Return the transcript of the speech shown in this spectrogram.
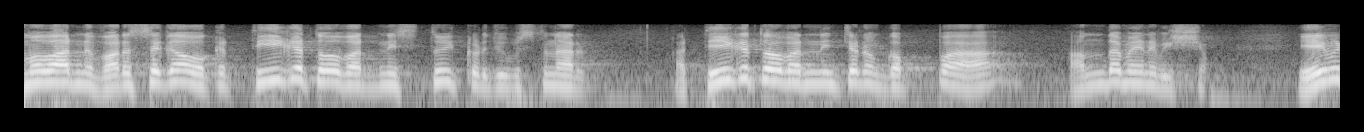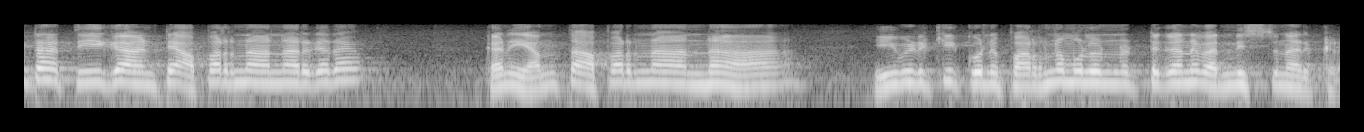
అమ్మవారిని వరుసగా ఒక తీగతో వర్ణిస్తూ ఇక్కడ చూపిస్తున్నారు. ఆ తీగతో వర్ణించడం గొప్ప అందమైన విషయం. ఏమిటా తీగ అంటే అపర్ణ అన్నారు కదా? కానీ ఎంత అపర్ణ అన్నా ఈవిడికి కొన్ని పర్ణములు ఉన్నట్టుగానే వర్ణిస్తున్నారు ఇక్కడ.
